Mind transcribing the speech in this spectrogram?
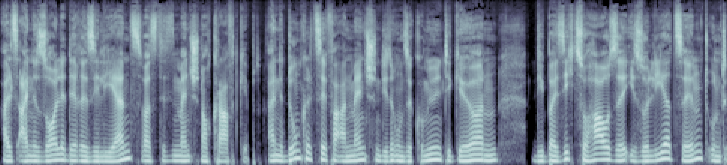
als eine Säule der Resilienz, was diesen Menschen auch Kraft gibt. Eine Dunkelziffer an Menschen, die in unsere Community gehören, die bei sich zu Hause isoliert sind und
